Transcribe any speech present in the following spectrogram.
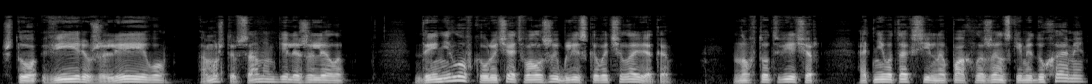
что верю, жалею его, а может и в самом деле жалела. Да и неловко уличать во лжи близкого человека. Но в тот вечер от него так сильно пахло женскими духами,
